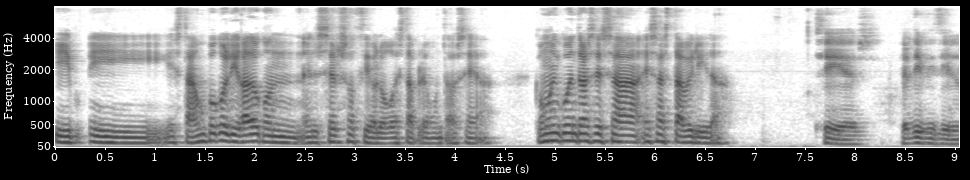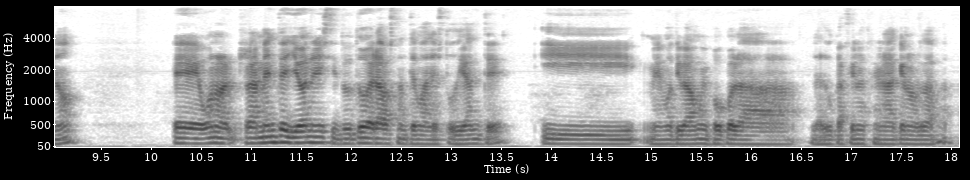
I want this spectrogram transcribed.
Y, está un poco ligado con el ser sociólogo esta pregunta, o sea, ¿cómo encuentras esa, esa estabilidad? Sí, es, es difícil, ¿no? Eh, bueno, realmente yo en el instituto era bastante mal estudiante y me motivaba muy poco la, la educación en general que nos daban.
